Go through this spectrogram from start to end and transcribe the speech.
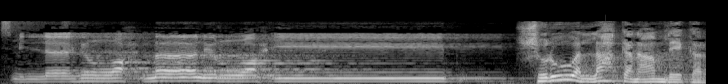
بسم الله الرحمن الرحيم شروع اللہ کا نام لے کر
